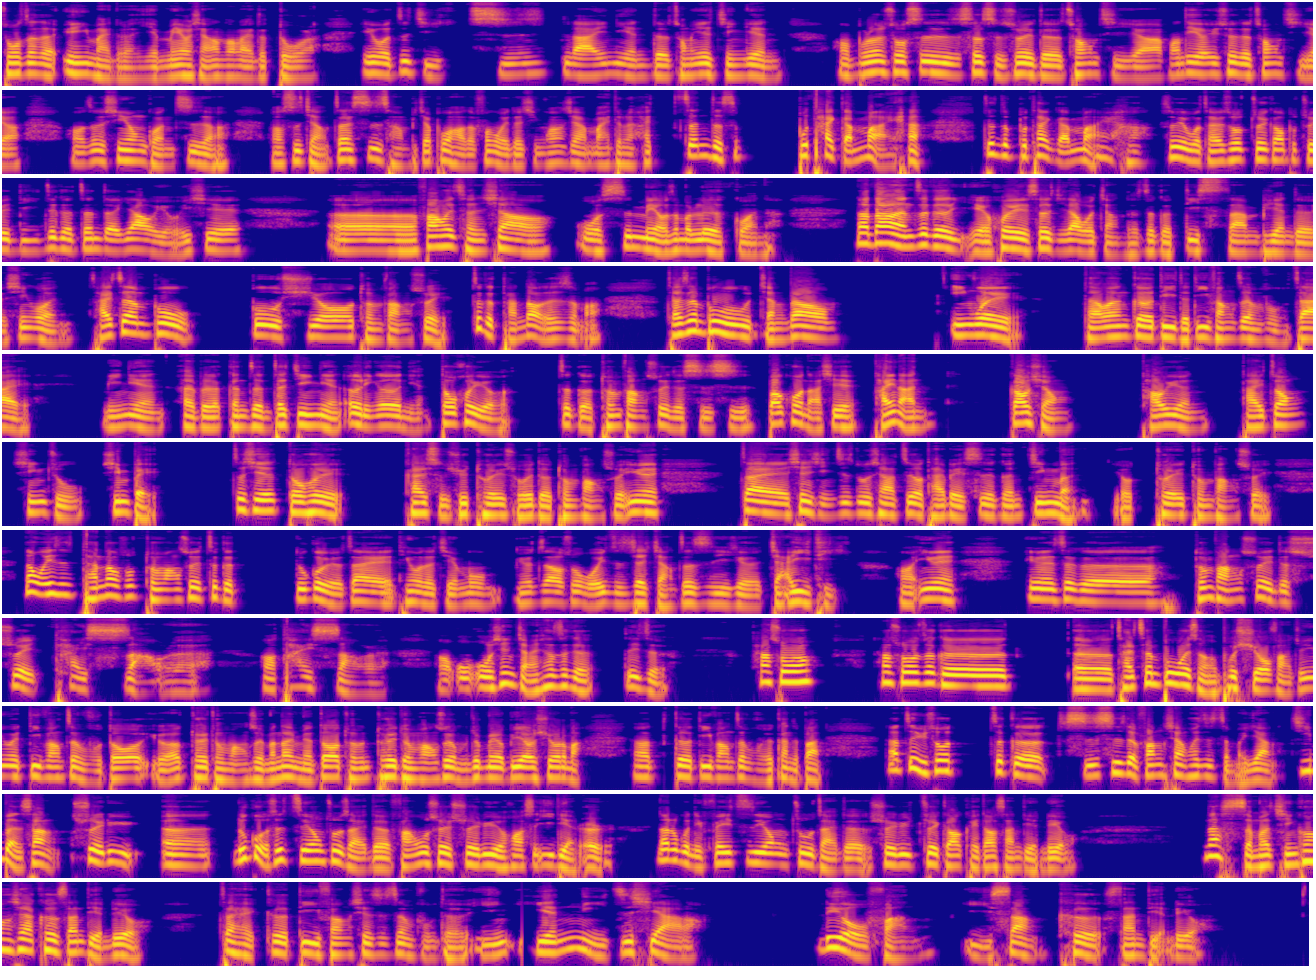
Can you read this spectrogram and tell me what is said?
说真的，愿意买的人也没有想象中来的多了。以我自己十来年的从业经验，哦，不论说是奢侈税的冲击啊，房地合一税的冲击啊，哦，这个信用管制啊，老实讲，在市场比较不好的氛围的情况下，买的人还真的是不太敢买啊，真的不太敢买啊，所以我才说追高不追低，这个真的要有一些呃发挥成效，我是没有这么乐观啊。那当然，这个也会涉及到我讲的这个第三篇的新闻，财政部不修囤房税。这个谈到的是什么？财政部讲到，因为台湾各地的地方政府在明年，哎，不是更正，在今年二零二二年都会有这个囤房税的实施，包括哪些？台南、高雄、桃园、台中、新竹、新北这些都会开始去推所谓的囤房税，因为。在现行制度下，只有台北市跟金门有推囤房税。那我一直谈到说囤房税这个，如果有在听我的节目，你会知道说我一直在讲这是一个假议题啊，因为因为这个囤房税的税太少了哦，太少了啊。我我先讲一下这个这者，他说他说这个。呃，财政部为什么不修法？就因为地方政府都有要推囤房税嘛，那你们都要囤推囤房税，我们就没有必要修了嘛。那各地方政府就看着办。那至于说这个实施的方向会是怎么样，基本上税率，呃，如果是自用住宅的房屋税税率的话是一点二，那如果你非自用住宅的税率最高可以到三点六。那什么情况下克三点六？在各地方县市政府的严严拟之下啦，六房。以上克三点六，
